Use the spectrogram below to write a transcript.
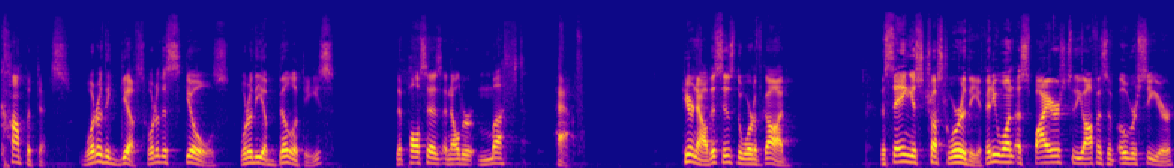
competence. What are the gifts? What are the skills? What are the abilities that Paul says an elder must have? Here now, this is the Word of God. The saying is trustworthy. If anyone aspires to the office of overseer,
